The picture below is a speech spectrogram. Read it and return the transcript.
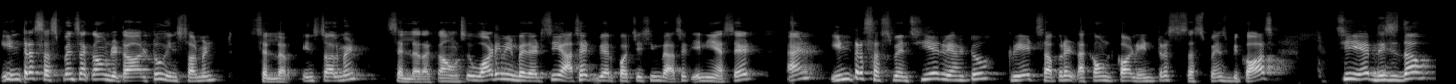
interest suspense account debtor to installment seller, installment seller account. So, what do you mean by that? See, asset, we are purchasing the asset, any asset and interest suspense. Here, we have to create separate account called interest suspense because see here, this is the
